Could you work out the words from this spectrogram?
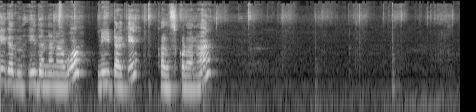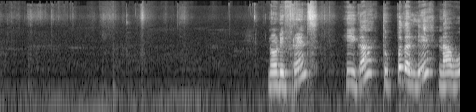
ಈಗ ಇದನ್ನು ನಾವು ನೀಟಾಗಿ ಕಲಿಸ್ಕೊಳ್ಳೋಣ ನೋಡಿ ಫ್ರೆಂಡ್ಸ್, ಈಗ ತುಪ್ಪದಲ್ಲಿ ನಾವು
